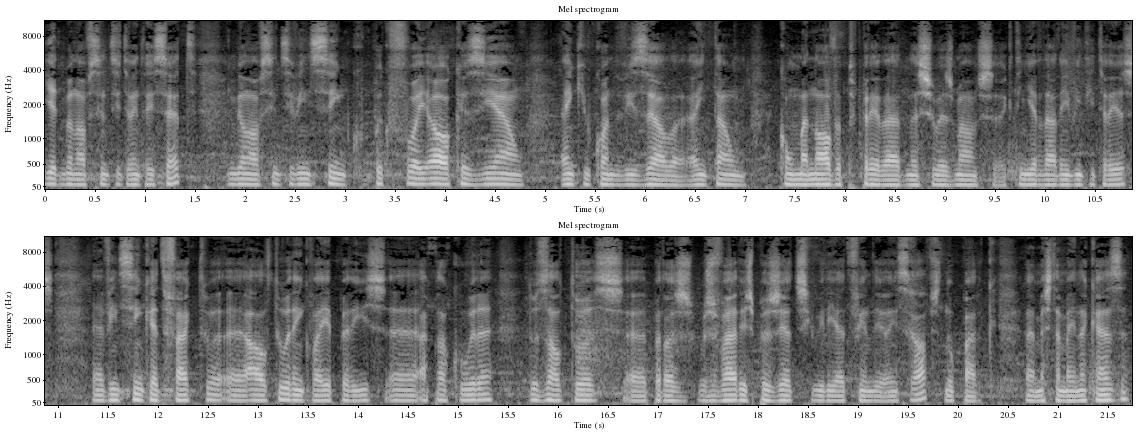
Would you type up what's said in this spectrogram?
e a de 1937. De 1925, porque foi a ocasião em que o Conde Vizela, então com uma nova propriedade nas suas mãos, eh, que tinha herdado em 23. 25 é de facto a altura em que vai a Paris eh, à procura dos autores eh, para os, os vários projetos que viria a defender em Serralves, no parque, mas também na casa.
